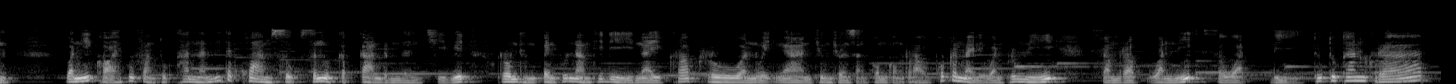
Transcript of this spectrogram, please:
วันนี้ขอให้ผู้ฟังทุกท่านนั้นมีแต่ความสุขสนุกกับการดำเนินชีวิต รวมถึงเป็นผู้นำที่ดีในครอบครัวหน่วยงานชุมชนสังคมของเรา พบกันใหม่ในวันพรุ่งนี้สำหรับวันนี้ สวัสดี ทุกๆทท่านครับ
